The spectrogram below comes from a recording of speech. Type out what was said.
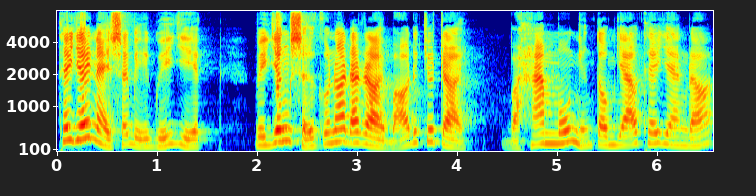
thế giới này sẽ bị hủy diệt vì dân sự của nó đã rời bỏ Đức Chúa Trời và ham muốn những tôn giáo thế gian đó.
